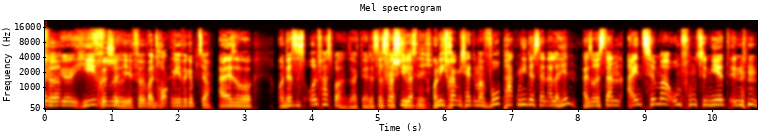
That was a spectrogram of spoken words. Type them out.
Hefe, Ge- Hefe. Frische Hefe, weil Trockenhefe gibt's ja. Also, und das ist unfassbar, sagt er. Das Ich ist was die nicht. Und ich frage mich halt immer, wo packen die das denn alle hin? Also ist dann ein Zimmer umfunktioniert in,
